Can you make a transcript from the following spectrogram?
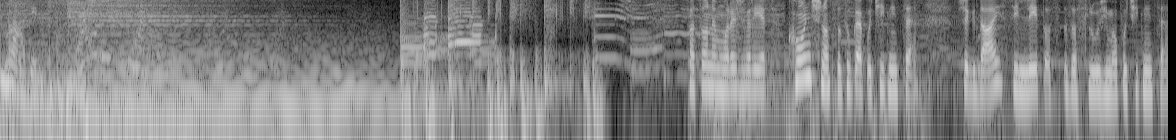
mladim. Pa to ne moreš verjeti, končno so tukaj počitnice. Če kdaj si letos zaslužimo počitnice,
